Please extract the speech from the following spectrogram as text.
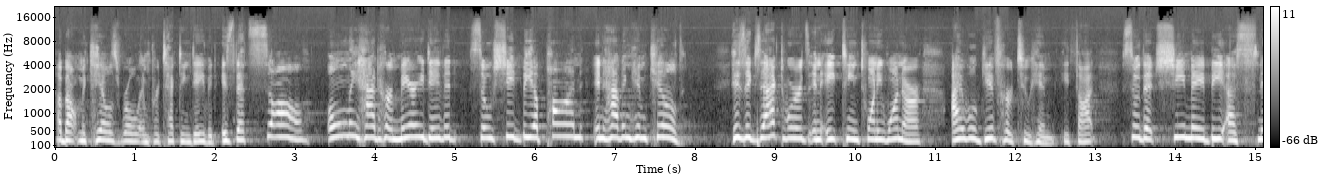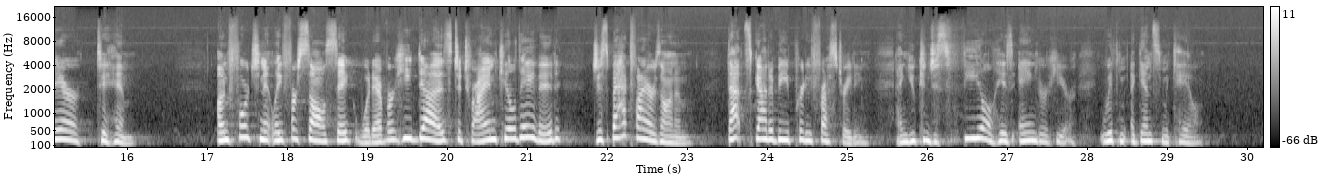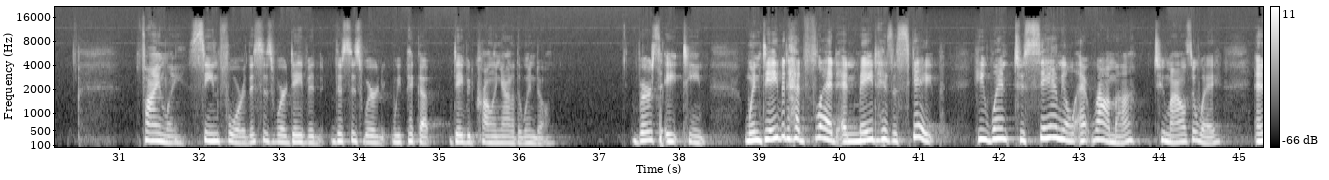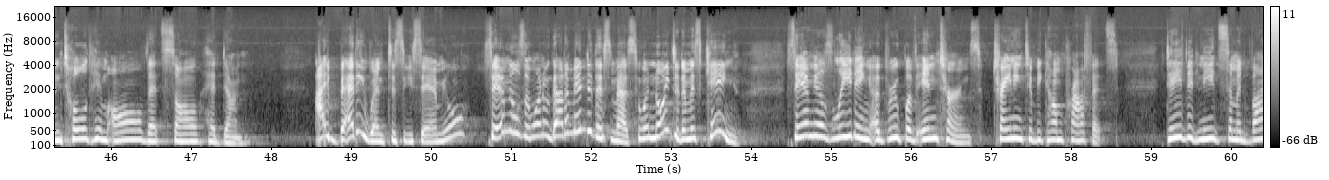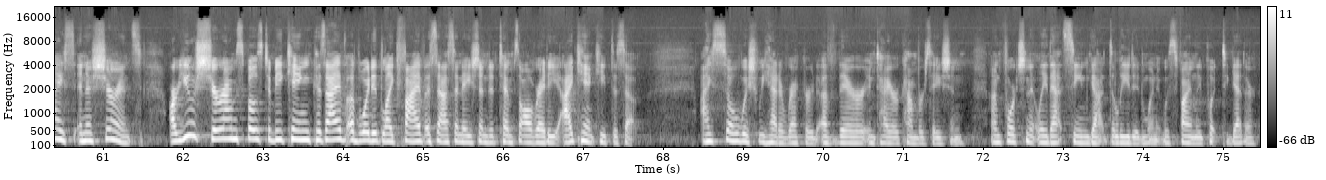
about Michal's role in protecting David, is that Saul only had her marry David so she'd be a pawn in having him killed. His exact words in 1821 are, I will give her to him, he thought, so that she may be a snare to him. Unfortunately, for Saul's sake, whatever he does to try and kill David just backfires on him. That's got to be pretty frustrating. And you can just feel his anger here with, against Michal. Finally, scene four. This is where David, this is where we pick up David crawling out of the window. Verse 18. When David had fled and made his escape, he went to Samuel at Ramah, two miles away, and told him all that Saul had done. I bet he went to see Samuel. Samuel's the one who got him into this mess, who anointed him as king. Samuel's leading a group of interns, training to become prophets. David needs some advice and assurance. Are you sure I'm supposed to be king? Because I've avoided like five assassination attempts already. I can't keep this up. I so wish we had a record of their entire conversation. Unfortunately, that scene got deleted when it was finally put together.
